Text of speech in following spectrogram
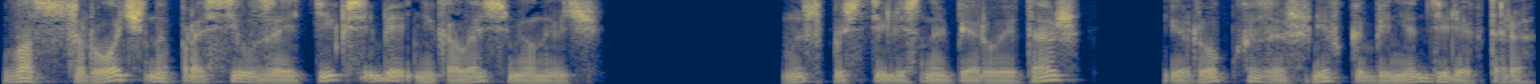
Вас срочно просил зайти к себе Николай Семенович. Мы спустились на первый этаж и робко зашли в кабинет директора.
